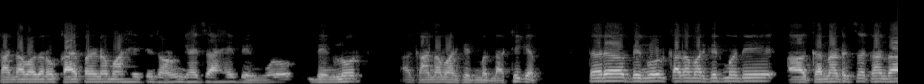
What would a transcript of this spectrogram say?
कांदा बाजारावर काय परिणाम आहे ते जाणून घ्यायचं आहे बेंगलोर बेंगलोर कांदा मार्केटमधला. ठीक आहे. तर बेंगलोर कांदा मार्केटमध्ये कर्नाटकचा कांदा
